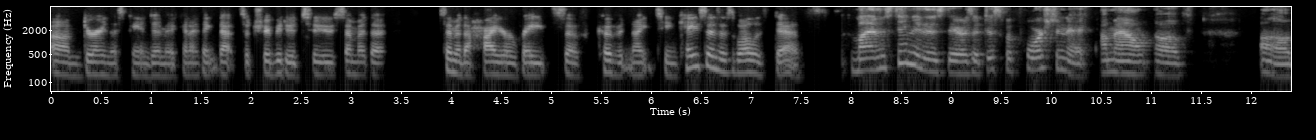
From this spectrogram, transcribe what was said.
um, during this pandemic. And i think that's attributed to some of the some of the higher rates of COVID 19 cases as well as deaths. My understanding is there's a disproportionate amount of uh,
